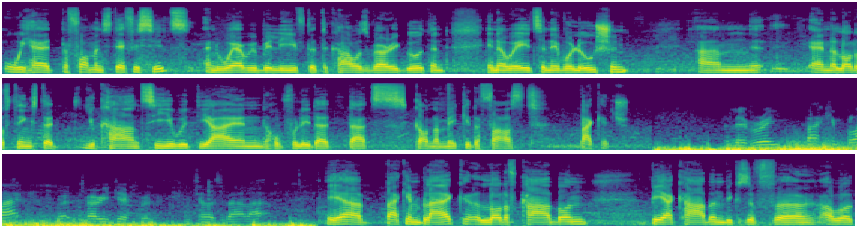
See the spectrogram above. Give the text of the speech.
we had performance deficits and where we believed that the car was very good. And in a way, it's an evolution. Um, and a lot of things that you can't see with the eye, and hopefully that that's gonna make it a fast package. Delivery back in black, but very different. Can you tell us about that? Yeah, back in black, a lot of carbon, bare carbon because of uh, our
